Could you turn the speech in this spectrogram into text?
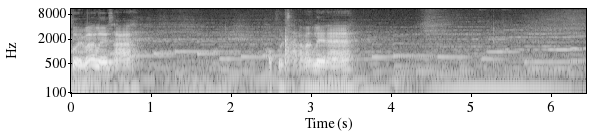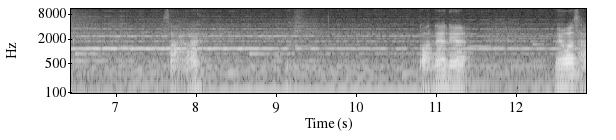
สวยมากเลยสา ขอบคุณสามากเลยนะ สา ก่อนหน้าเนี้ยไม่ว่าสา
